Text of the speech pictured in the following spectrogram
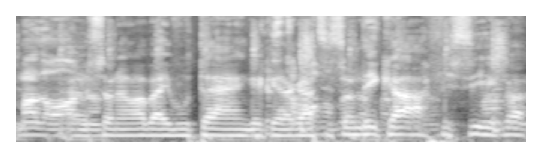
Madonna. eh, sono vabbè i Wu-Tang che, Che ragazzi sono dei capi, sì, qua,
